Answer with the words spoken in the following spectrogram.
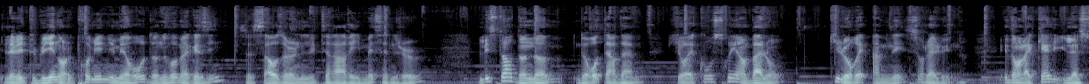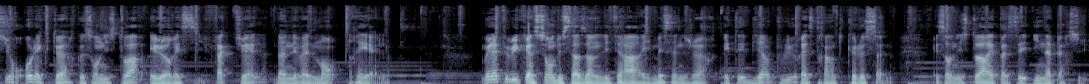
Il avait publié dans le premier numéro d'un nouveau magazine, The Southern Literary Messenger, l'histoire d'un homme de Rotterdam qui aurait construit un ballon qui l'aurait amené sur la Lune, et dans laquelle il assure au lecteur que son histoire est le récit factuel d'un événement réel. Mais la publication du Southern Literary Messenger était bien plus restreinte que le Sun, et son histoire est passée inaperçue.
